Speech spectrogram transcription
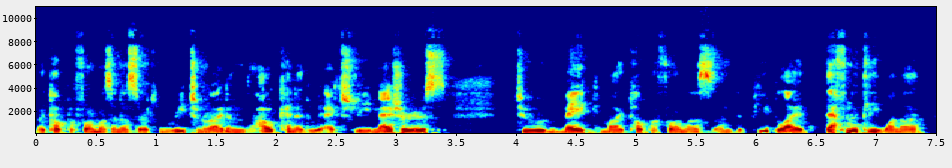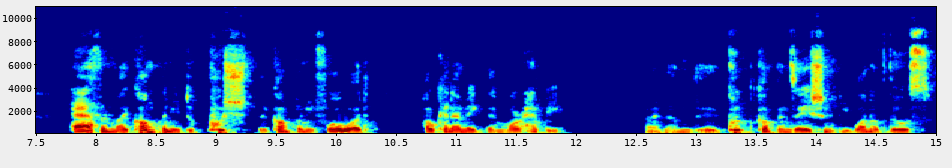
my top performers in a certain region, right? And how can I do actually measures to make my top performers and the people I definitely want to have in my company to push the company forward? How can I make them more happy? Right? And uh, could compensation be one of those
